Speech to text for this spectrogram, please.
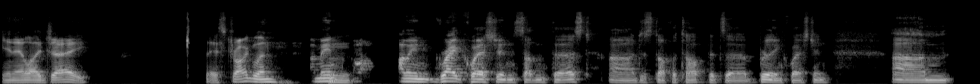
in Lij, they're struggling. I mean, Mm. I mean, great question, Southern Thirst. Uh, just off the top, it's a brilliant question. Um,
